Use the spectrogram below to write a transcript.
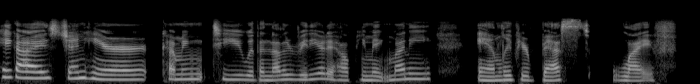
Hey guys, Jen here, coming to you with another video to help you make money and live your best life.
